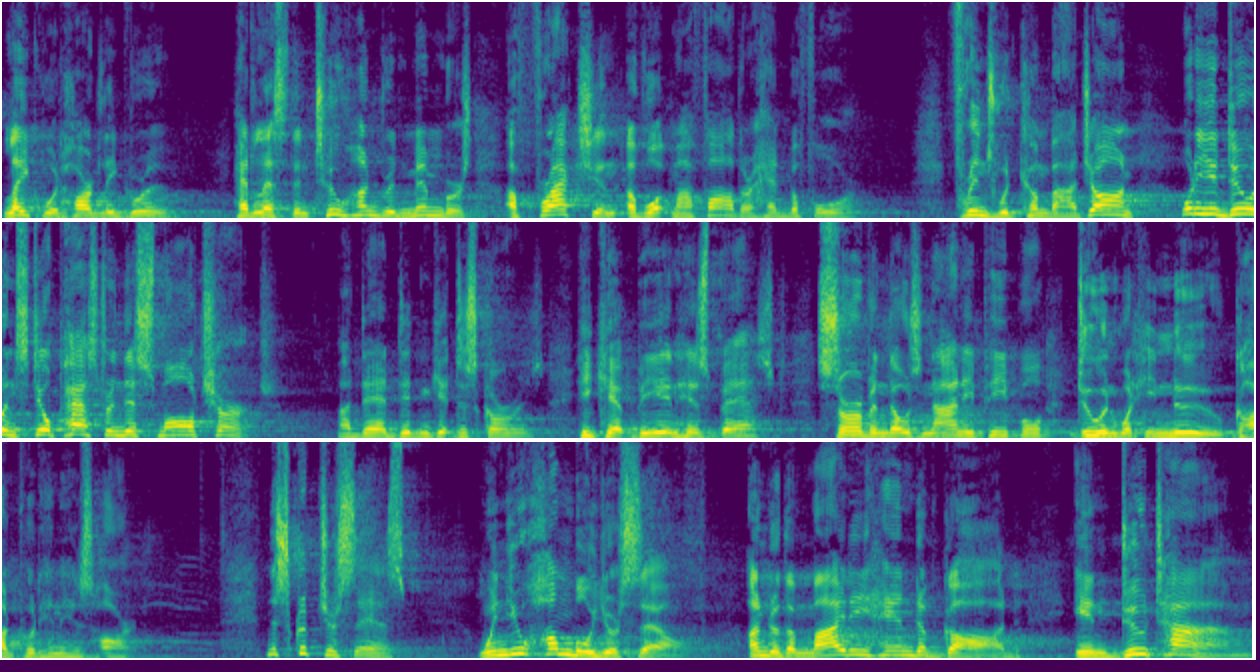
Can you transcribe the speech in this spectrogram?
Lakewood hardly grew, had less than 200 members, a fraction of what my father had before. Friends would come by, John, what are you doing still pastoring this small church? My dad didn't get discouraged. He kept being his best, serving those 90 people, doing what he knew God put in his heart. And the scripture says, when you humble yourself under the mighty hand of God, in due time,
